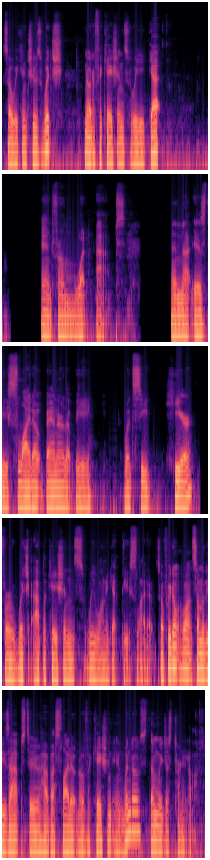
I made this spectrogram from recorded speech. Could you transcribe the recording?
so we can choose which notifications we get and from what apps. And that is the slide out banner that we would see here for which applications we want to get the slide out. So if we don't want some of these apps to have a slide out notification in Windows, then we just turn it off.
